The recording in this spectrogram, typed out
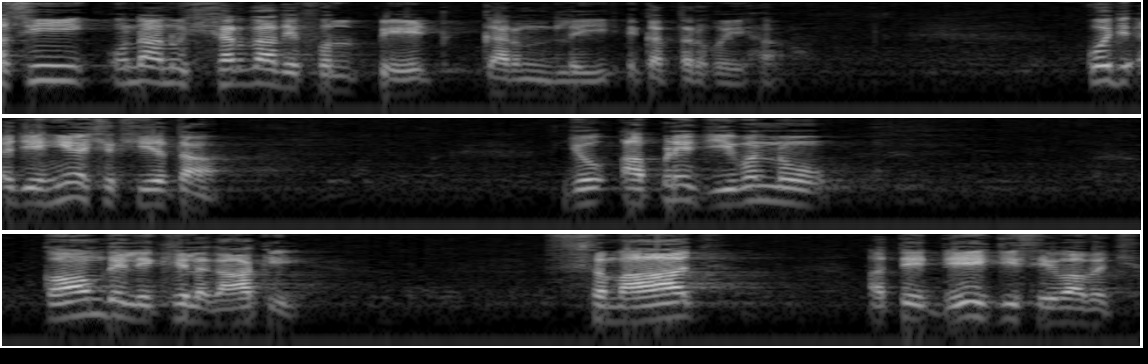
ਅਸੀਂ ਉਹਨਾਂ ਨੂੰ ਸ਼ਰਧਾ ਦੇ ਫੁੱਲ ਭੇਟ ਕਰਨ ਲਈ ਇਕੱਤਰ ਹੋਏ ਹਾਂ। ਕੁਝ ਅਜਿਹੀਆਂ ਸ਼ਖਸੀਅਤਾਂ ਜੋ ਆਪਣੇ ਜੀਵਨ ਨੂੰ ਕੌਮ ਦੇ ਲੇਖੇ ਲਗਾ ਕੇ ਸਮਾਜ ਅਤੇ ਦੇਸ਼ ਦੀ ਸੇਵਾ ਵਿੱਚ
